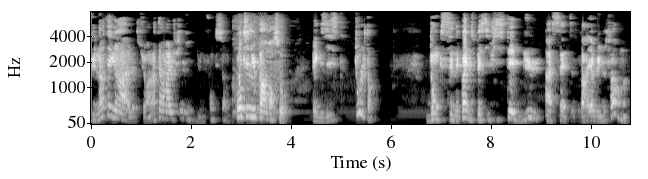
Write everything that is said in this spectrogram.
qu'une intégrale sur un intervalle fini d'une fonction continue par morceau existe tout le temps. Donc ce n'est pas une spécificité due à cette variable uniforme,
